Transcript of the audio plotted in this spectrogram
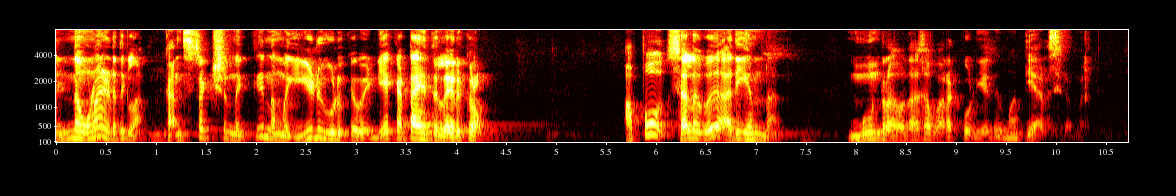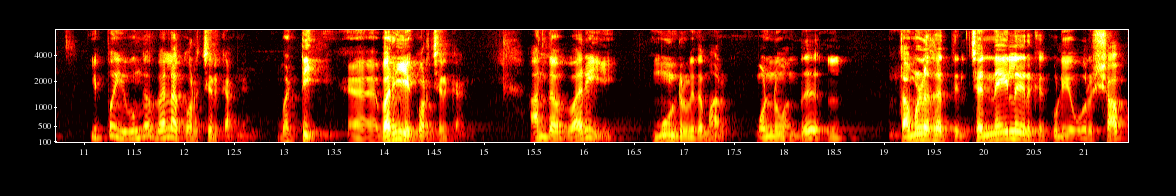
என்ன எடுத்துக்கலாம். கன்ஸ்ட்ரக்ஷனுக்கு நம்ம ஈடு கொடுக்க வேண்டிய கட்டாயத்தில் இருக்கிறோம். அப்போது செலவு அதிகம்தான். மூன்றாவதாக வரக்கூடியது மத்திய அரசிடம் இருக்குது இப்போ இவங்க விலை குறைச்சிருக்காங்க. வட்டி வரியை குறைச்சிருக்காங்க. அந்த வரி மூன்று விதமாக இருக்கும். ஒன்று வந்து தமிழகத்தில் சென்னையில் இருக்கக்கூடிய ஒரு ஷாப்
